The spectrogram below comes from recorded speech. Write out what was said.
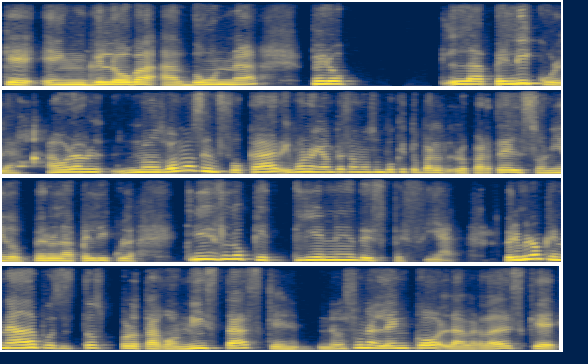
que engloba a Duna, pero la película, ahora nos vamos a enfocar, y bueno, ya empezamos un poquito para la parte del sonido, pero la película, ¿qué es lo que tiene de especial? Primero que nada, pues estos protagonistas, que no es un elenco, la verdad es que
